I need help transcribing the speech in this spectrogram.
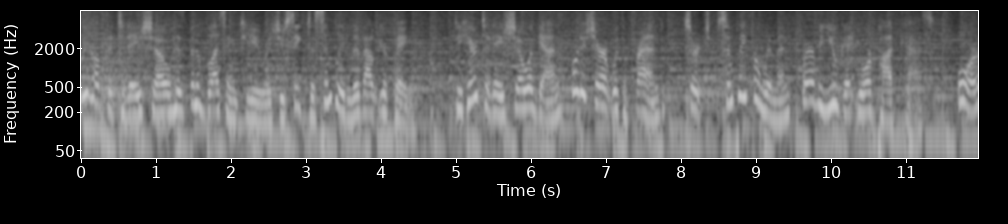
We hope that today's show has been a blessing to you as you seek to simply live out your faith. To hear today's show again or to share it with a friend, search Simply for Women wherever you get your podcasts. Or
